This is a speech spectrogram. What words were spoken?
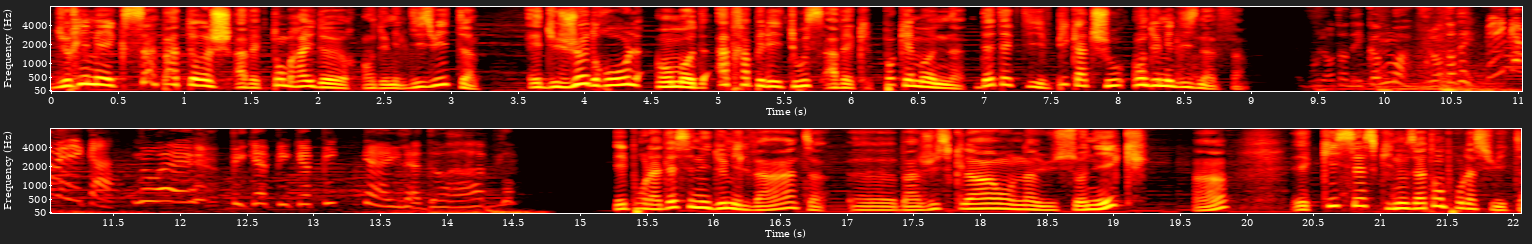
du remake sympatoche avec Tomb Raider en 2018, et du jeu de rôle en mode attrapez-les tous avec Pokémon Détective Pikachu en 2019. Vous l'entendez comme moi, vous l'entendez? Ouais, Pika Pika Pika, il est adorable. Et pour la décennie 2020, euh, ben jusque-là, on a eu Sonic. Hein, et qui sait ce qui nous attend pour la suite?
